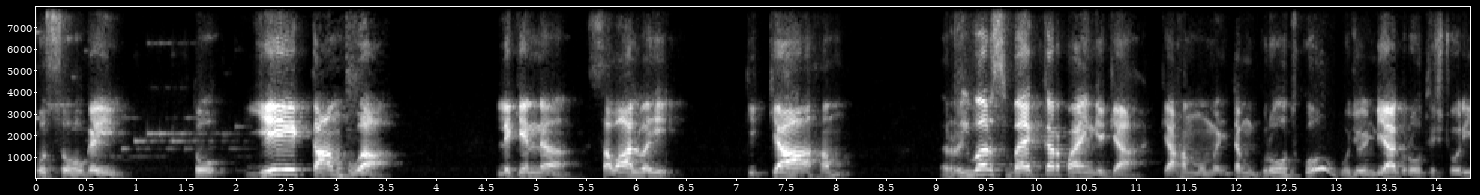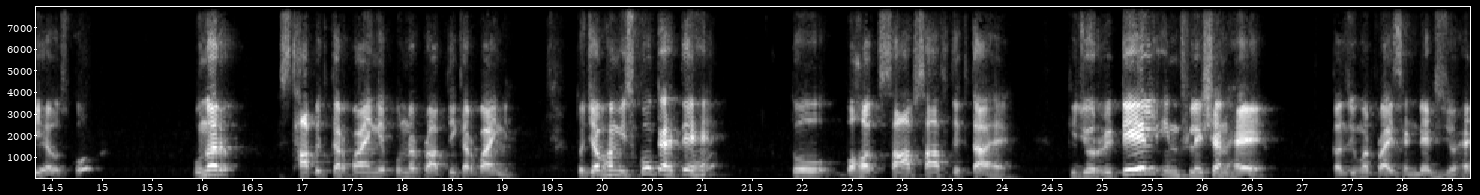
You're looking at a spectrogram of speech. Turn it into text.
हुस्स हो गई। तो ये एक काम हुआ, लेकिन सवाल वही कि क्या हम रिवर्स बैक कर पाएँगे क्या? क्या हम मोमेंटम ग्रोथ को, वो जो इंडिया ग्रोथ स्टोरी है, उसको पुनर्स्थापित कर पाएँगे, पुनर्प्राप्ति कर पाएँगे? तो जब हम इसको कहते हैं तो बहुत साफ़ साफ़ दिखता है कि जो रिटेल इन्फ्लेशन है कंज्यूमर प्राइस इंडेक्स जो है,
